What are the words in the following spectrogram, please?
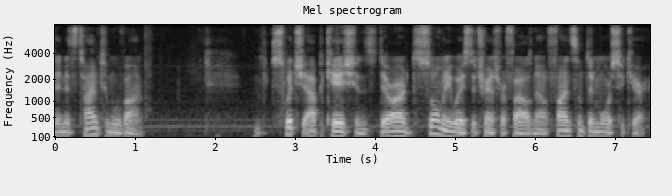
Then it's time to move on. Switch applications. There are so many ways to transfer files now. Find something more secure.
